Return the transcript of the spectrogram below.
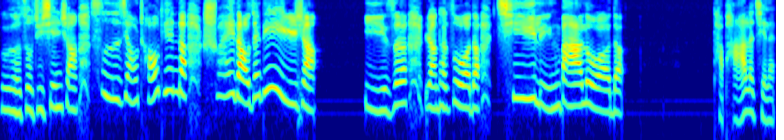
恶作剧先生四脚朝天的摔倒在地上，椅子让他坐得七零八落的。他爬了起来，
